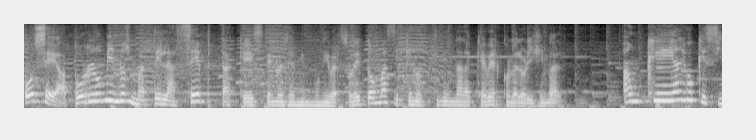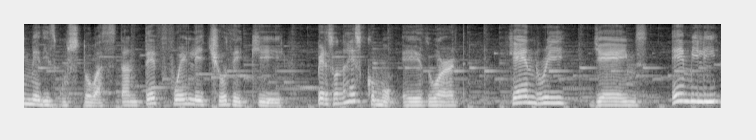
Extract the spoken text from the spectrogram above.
O sea, por lo menos Mattel acepta que este no es el mismo universo de Thomas y que no tiene nada que ver con el original. Aunque algo que sí me disgustó bastante fue el hecho de que personajes como Edward, Henry, James, Emily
